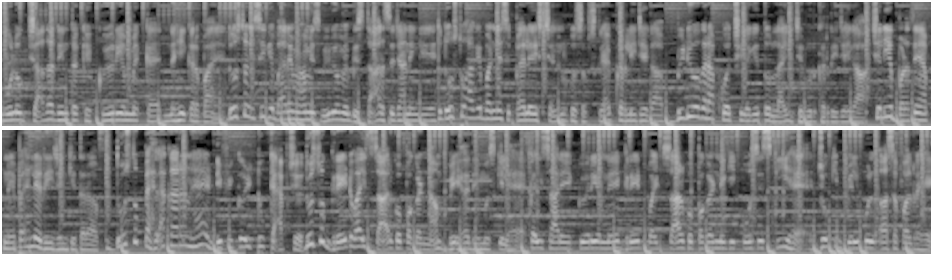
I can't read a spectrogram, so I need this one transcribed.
वो लोग ज़्यादा दिन तक एक्वेरियम में कैद नहीं कर पाए दोस्तों, इसी के बारे में हम इस वीडियो में विस्तार से जानेंगे। तो दोस्तों, आगे बढ़ने से पहले इस चैनल को सब्सक्राइब कर लीजिएगा। वीडियो अगर आपको अच्छी लगे तो लाइक ज़रूर कर दीजिएगा। चलिए बढ़ते हैं अपने पहले रीजन की तरफ़। दोस्तों, पहला कारण है डिफ़िकल्ट टू कैप्चर दोस्तों ग्रेट व्हाइट सार को पकड़ना बेहद ही मुश्किल है। कई सारे एक्वेरियम ने ग्रेट व्हाइट सार को पकड़ने की कोशिश की है, जो कि बिल्कुल असफल रहे।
